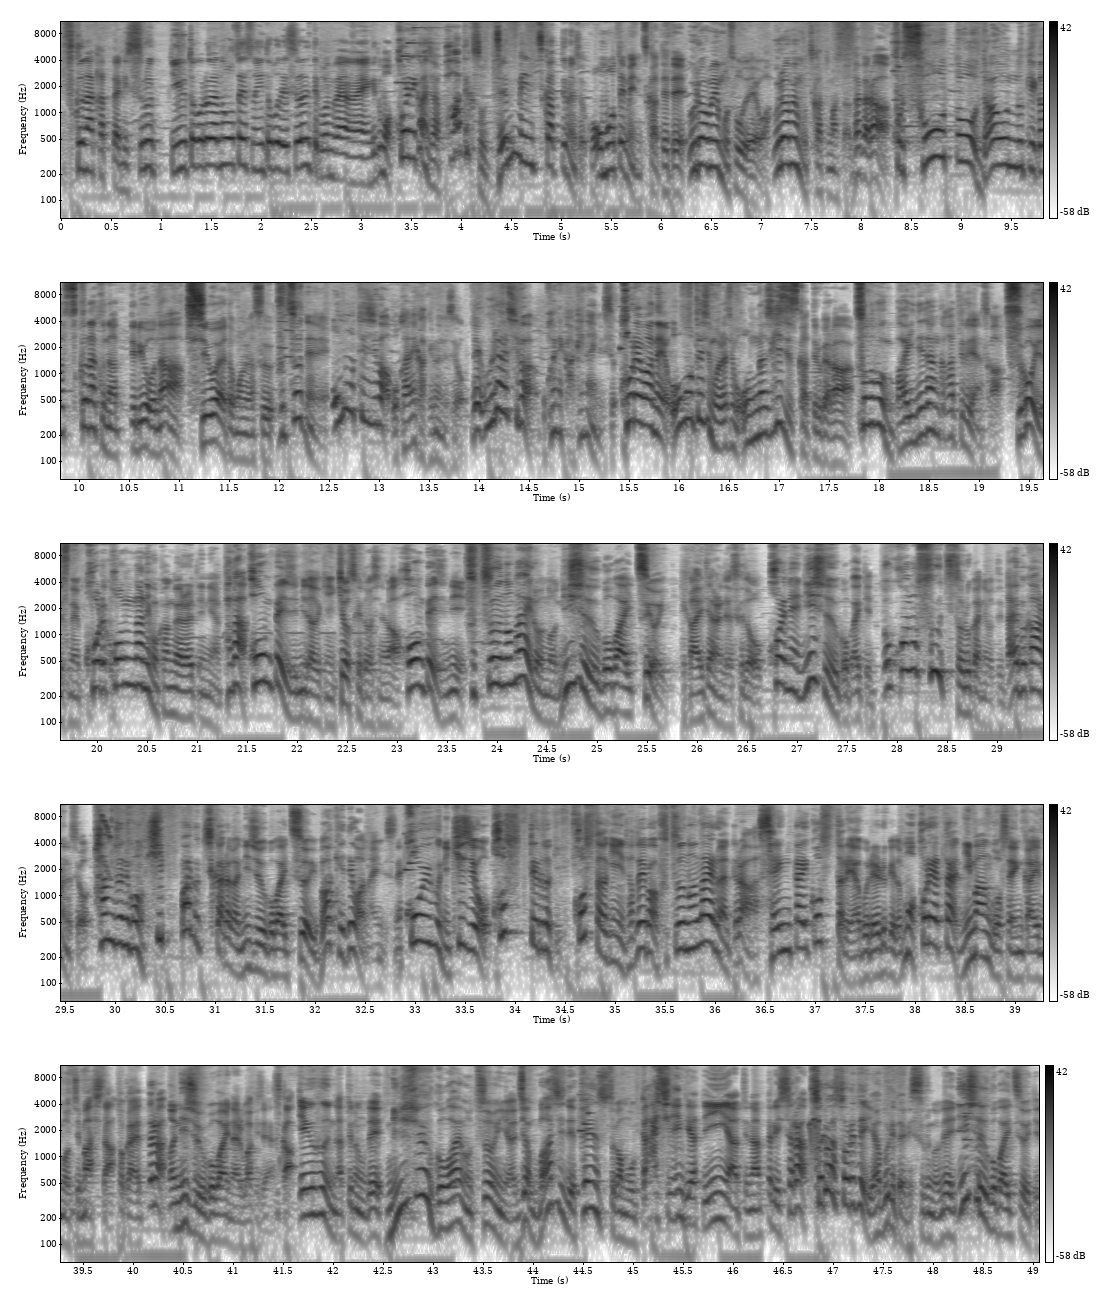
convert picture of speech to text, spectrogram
少なかったりするっていうところがノースフェイスのいいとこですよねってことなんやけども、これに関してはパーテックスを全面に使ってるんですよ。表面に使ってて、裏面もそうだよ。裏面も使ってました。だから、これ相当ダウン抜けが少なくなってるような仕様やと思います。普通でね、表地はお金かけるんですよ。で、裏地はお金かけないんですよ。これはね、表地も裏地も同じ生地使ってるから、その分倍値段かかってるじゃないですか。すごいですね。これこんなにも考えられてんねや。ただ、ホームページ見た時に気をつけてほしいのが、ホームページに普通のナイロンの25倍強いって書いてあるんですけど、これね、25倍ってどこの数値取るかによってだいぶ変わるんですよ。単純にこの引っ張る力が25倍強いわけではないんですね。こういう風に生地を擦ってる時、擦った時に、例えば普通のナイロンやったら1000回擦ったら破れるけども、これやったら2万5000回持ちましたとかやったら、ま25倍になるわけじゃないですか。っていう風になってるので、25倍も強いんや。じゃあマジでフェンスとかもうガシーンってやっていいんやってなったりしたら、それはそれで破れたりするので、25倍強いって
